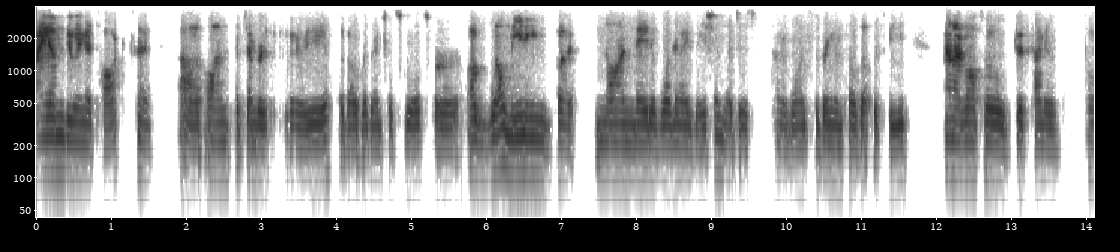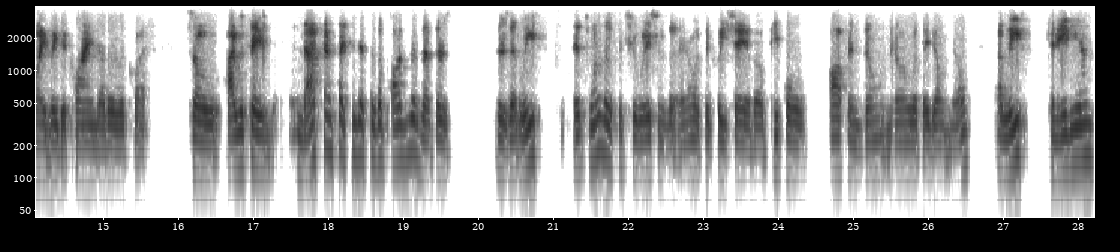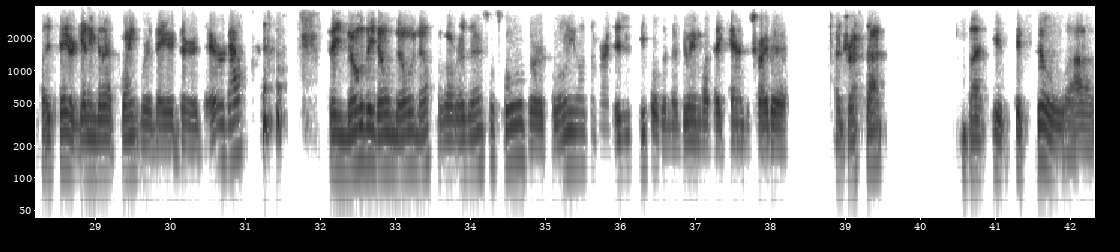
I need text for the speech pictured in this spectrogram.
I am doing a talk uh, on September 30th about residential schools for a well-meaning but non-native organization that just kind of wants to bring themselves up to speed. And I've also just kind of politely declined other requests. So I would say in that sense, I see this as a positive that there's, there's at least, it's one of those situations that I know it's a cliche about people often don't know what they don't know. At least Canadians, I'd say, are getting to that point where they, they're there now. they know they don't know enough about residential schools or colonialism or indigenous peoples, and they're doing what they can to try to address that. But it, it's still uh,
